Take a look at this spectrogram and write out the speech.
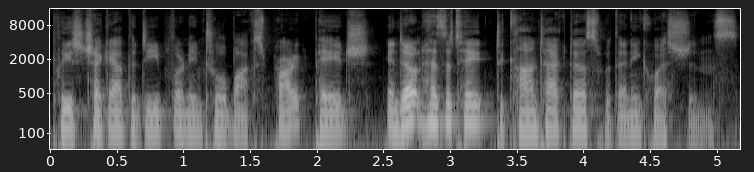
please check out the Deep Learning Toolbox product page, and don't hesitate to contact us with any questions.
